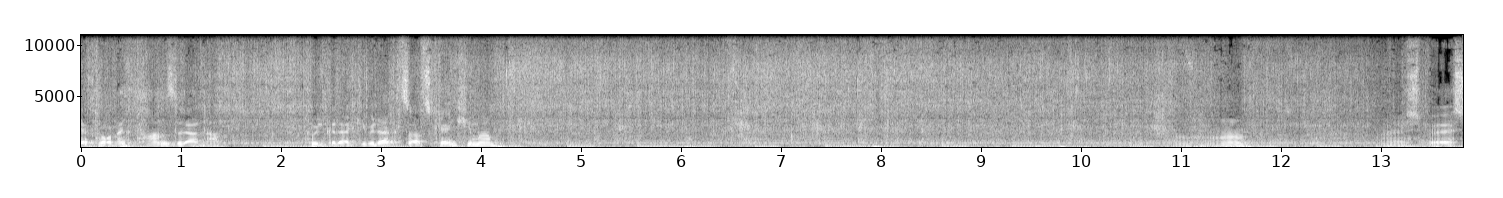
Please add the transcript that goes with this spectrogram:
եւ թողնենք թանձ դրանա թույլ կրակի վրա կծածկենք հիմա այսպես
